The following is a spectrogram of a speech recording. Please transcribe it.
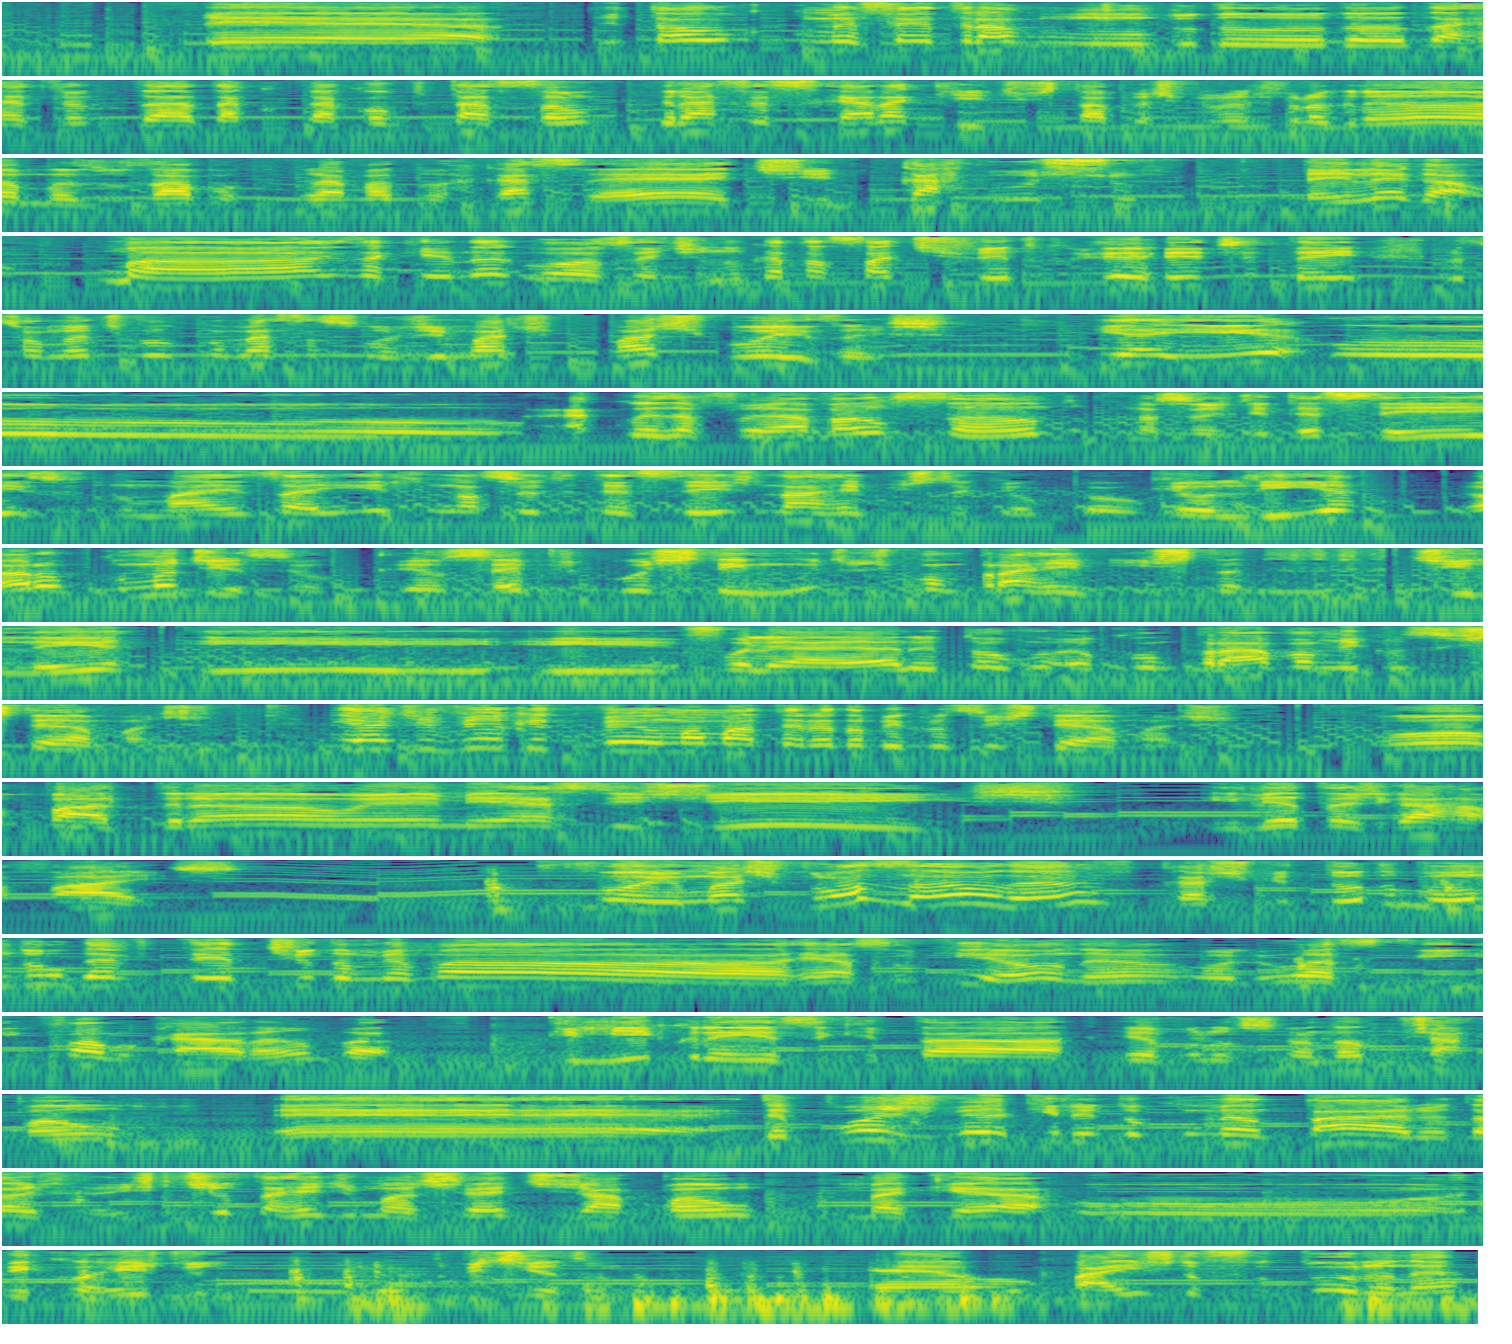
É, então comecei a entrar no mundo do- do- da, da, da- da computação graças a esse cara aqui. Digitava meus primeiros programas, usava gravador cassete, cartucho, bem legal. Mas aquele negócio, a gente nunca tá satisfeito com o que a gente tem, principalmente quando começa a surgir mais, mais coisas. E aí o... a coisa foi avançando, 1986 e tudo mais. Aí, em 1986, na revista que eu, que eu, que eu lia, eu era, como eu disse, eu, eu sempre gostei muito de comprar revista, de ler e, e folhear ela, então eu comprava microsistemas. E adivinha o que veio uma matéria da microsistemas? O padrão MSX e letras garrafais. Foi uma explosão, né? Acho que todo mundo deve ter tido a mesma reação que eu, né? Olhou assim e falou: caramba, que micro é esse que tá revolucionando o Japão? É... Depois ver aquele documentário da extinta Rede Manchete Japão, como é que é o. Me corrija o subtítulo. É o País do Futuro, né?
